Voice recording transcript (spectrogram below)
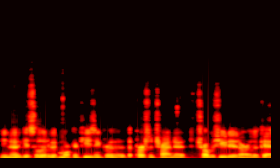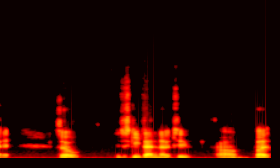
you know it gets a little bit more confusing for the, the person trying to troubleshoot it or look at it. So just keep that in note too. Um, but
